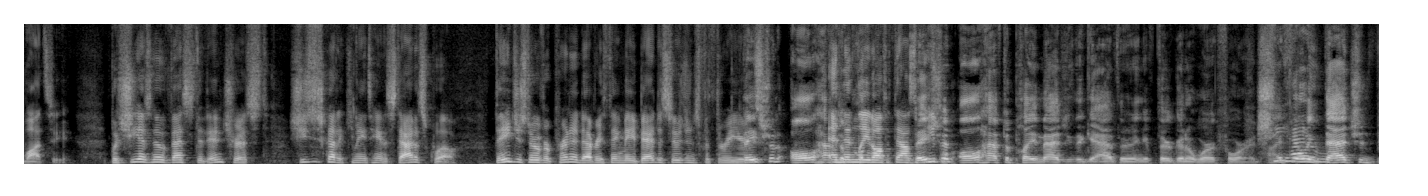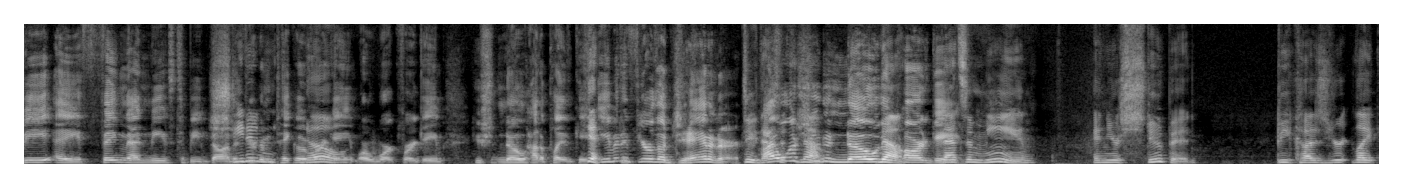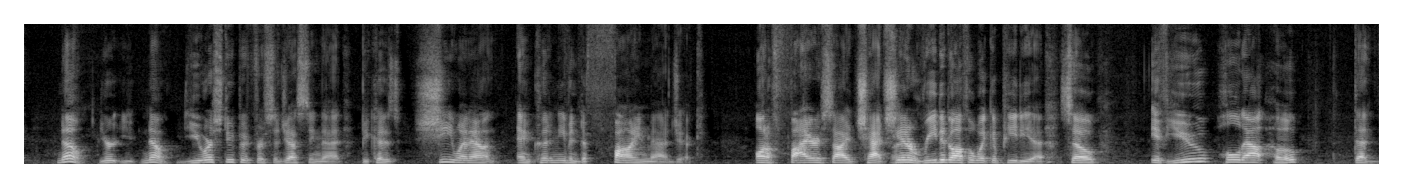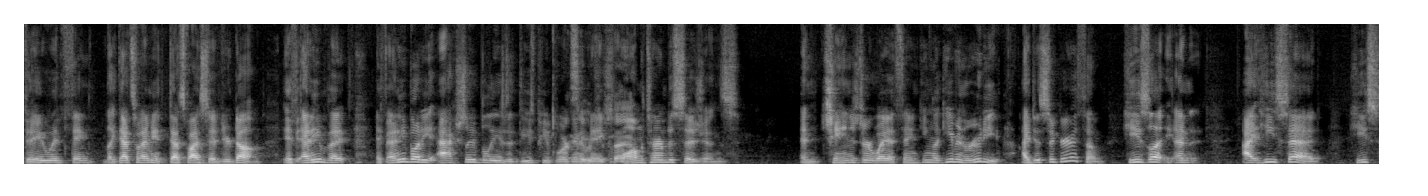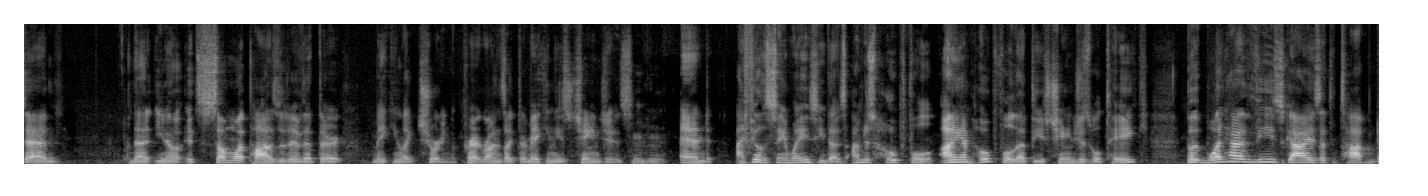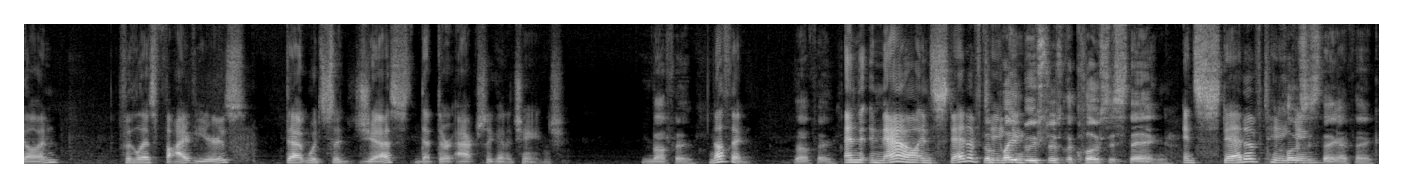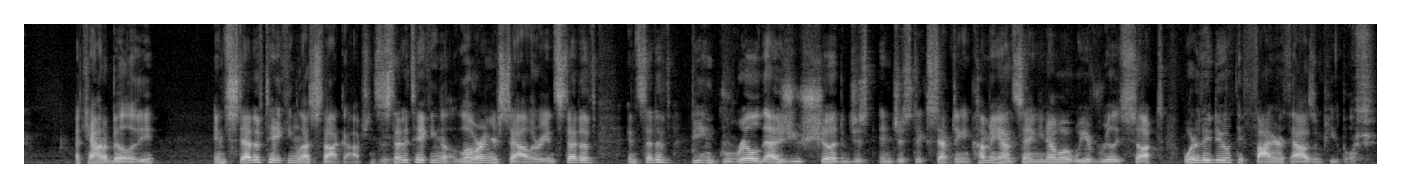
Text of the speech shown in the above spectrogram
WotC. But she has no vested interest. She's just got to maintain a status quo. They just overprinted everything, made bad decisions for three years. They should all have and then play, laid off a thousand They people. should all have to play Magic the Gathering if they're going to work for it. She I feel like a- that should be a thing that needs to be done. If you're going to take over know- a game or work for a game, you should know how to play the game. Yeah. Even if you're the janitor, Dude, I that's a- want no. you to know the no, card game. That's a meme, and you're stupid because you're like, no, you're you, no, you are stupid for suggesting that because she went out and couldn't even define magic on a fireside chat. She had to read it off of Wikipedia. So if you hold out hope that they would think like that's what I mean. That's why I said you're dumb. If anybody if anybody actually believes that these people are going to make long term decisions and change their way of thinking, like even Rudy, I disagree with him. He's like, and I he said he said that you know it's somewhat positive that they're making like shorting the print runs, like they're making these changes, and I feel the same way as he does. I'm just hopeful. I am hopeful that these changes will take. But what have these guys at the top done for the last five years that would suggest that they're actually going to change? Nothing. Nothing. Nothing. And, now instead of The taking play boosters the closest thing. instead of taking Closest thing, I think. accountability instead of taking less stock options instead of taking lowering your salary instead of instead of being grilled as you should and just and just accepting and coming out and saying you know what? We have really sucked. What do they do? They fire a thousand people.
